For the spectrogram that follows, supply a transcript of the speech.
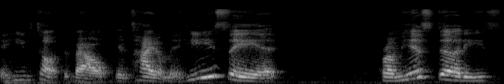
and he talked about entitlement. He said, from his studies,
